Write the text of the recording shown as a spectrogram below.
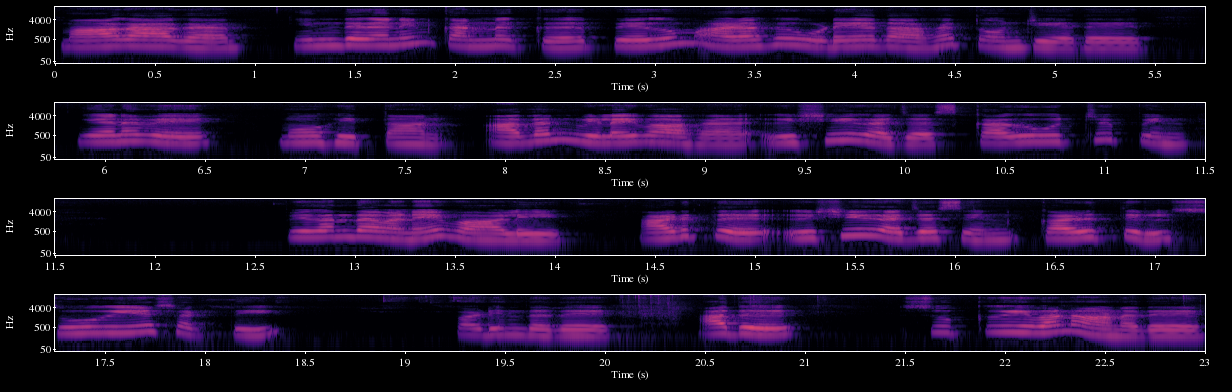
மாறாக இந்திரனின் கண்ணுக்கு பெரும் அழகு உடையதாக தோன்றியது. எனவே மோகித்தான். அதன் விளைவாக ரிஷிரஜஸ் கருவுற்று பின் பிறந்தவனே வாலி அடுத்து ரிஷிரஜஸின் கழுத்தில் சூரிய சக்தி படிந்தது. அது சுக்ரீவன் ஆனது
